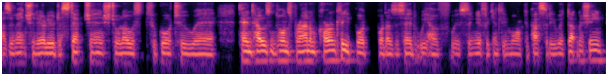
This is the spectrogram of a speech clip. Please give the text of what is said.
As I mentioned earlier, the step change to allow us to go to uh, 10,000 tons per annum currently, but but as I said, we have we have significantly more capacity with that machine.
